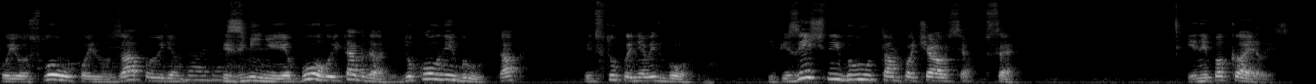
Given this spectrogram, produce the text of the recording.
по Його слову, по Його заповідям, Да, да. змінює Богу і так далі. Духовний блуд, так? Відступлення від Бога. І фізичний блуд там почався, все. І не покаялися.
